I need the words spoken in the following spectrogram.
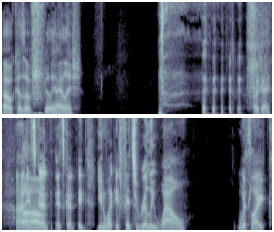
Oh, because of Billie Eilish. Okay, Uh, it's Um, good. It's good. It you know what? It fits really well with like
